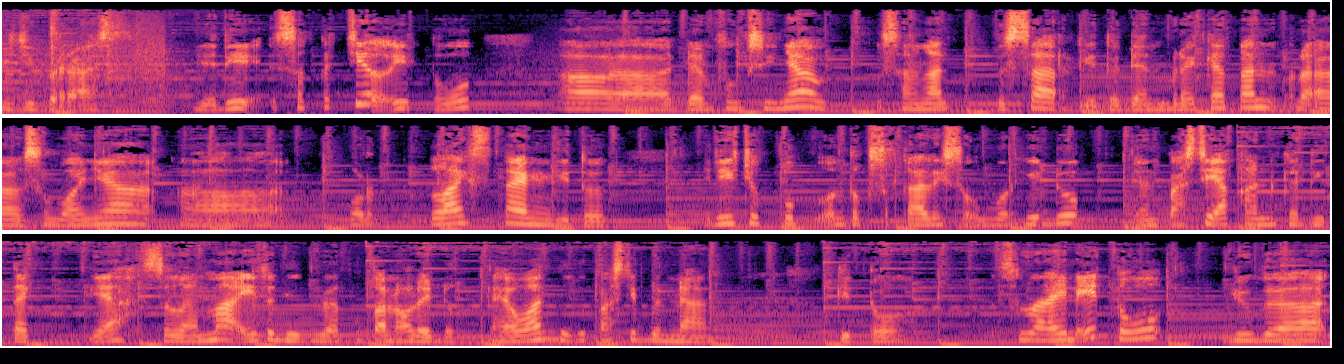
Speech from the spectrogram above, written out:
biji beras. Jadi sekecil itu uh, dan fungsinya sangat besar gitu dan mereka kan uh, semuanya uh, for lifetime gitu. Jadi cukup untuk sekali seumur hidup dan pasti akan kedetek ya selama itu dilakukan oleh dokter hewan jadi pasti benar gitu selain itu juga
